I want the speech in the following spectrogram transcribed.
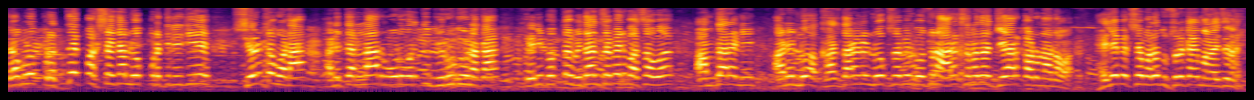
त्यामुळे प्रत्येक पक्षाच्या लोकप्रतिनिधी शर्ट वडा आणि त्यांना रोडवरती फिरू देऊ नका त्यांनी फक्त विधानसभेत बसावं आमदारांनी आणि लो खासदारांनी लोकसभेत बसून आरक्षणाचा जे आर काढून आणावा ह्याच्यापेक्षा मला दुसरं काय म्हणायचं नाही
